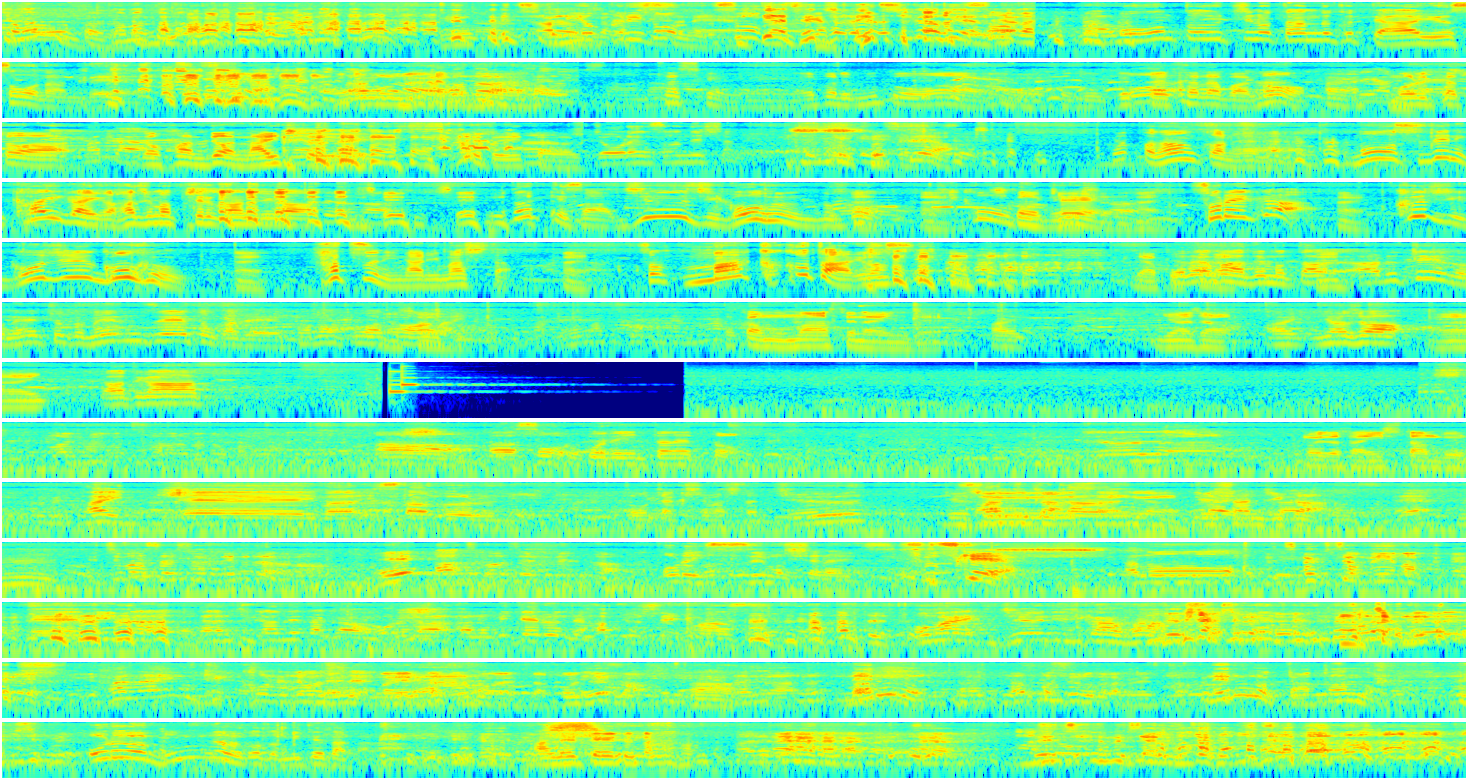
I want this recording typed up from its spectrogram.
違うたまたま。絶対違う。見送りっすね。いや絶対違うやん。まあもう本当うちの単独ってああいうそうなんで。確かにね。やっぱり向こうは絶対さらばの森田とはのファンではないっていう常連さんでしたねややっぱなんかねもうすでに海外が始まってる感じが。全然だってさ10時5分のはい。飛行機ではい。それがはい。9時55分はい。発になりました。はい。その巻くことありますだ から。まあでもある程度ねちょっと免税とかでタバコは買わないとかね。他も回せないんで。はい。行きましょう。はい行きましょう。はい。頑張ってきますああそうここでインターネット。森田さんイスタンブール。はい、えー、今イスタンブールに到着しました。10 13時間。13時間。13時間。ね。一番最初に寝てたかな？え？あ一番最初に寝てた。俺一睡もしてないです。嘘つけやあのーめちゃくちゃ目真っ赤やな。えー、みんな何時間寝たか俺があの見てるんで発表していきます。お前12時間半めちゃくちゃ花井も結構寝てましたよまあ、やった俺もやったこれさ寝るの寝てた寝るのってあかんの？俺はみんなのこと見てたから。あ寝てるな。めちゃめちゃ寝てる。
